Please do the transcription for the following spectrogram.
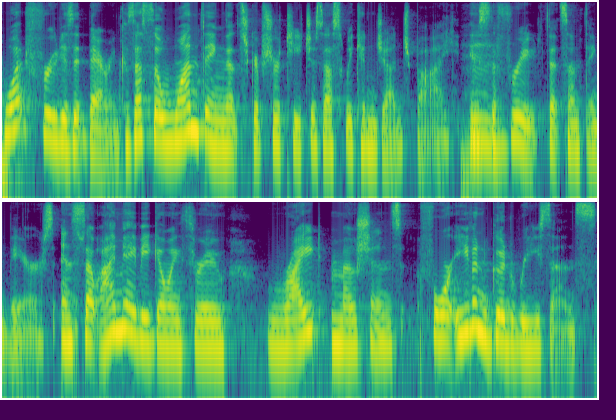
what fruit is it bearing? Because that's the one thing that scripture teaches us we can judge by is the hmm. fruit that something bears. And so I may be going through right motions for even good reasons.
